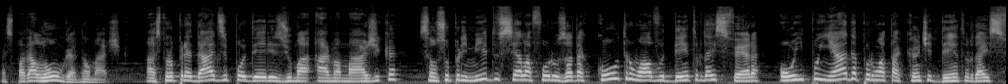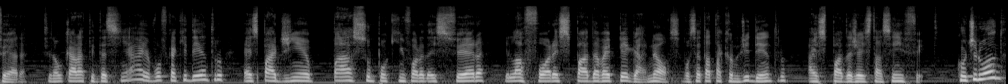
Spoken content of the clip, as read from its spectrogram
uma espada longa não mágica. As propriedades e poderes de uma arma mágica são suprimidos se ela for usada contra um alvo dentro da esfera ou empunhada por um atacante dentro da esfera. Senão o cara tenta assim: ah, eu vou ficar aqui dentro, a espadinha eu passo um pouquinho fora da esfera e lá fora a espada vai pegar. Não, se você está atacando de dentro, a espada já está sem efeito. Continuando,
